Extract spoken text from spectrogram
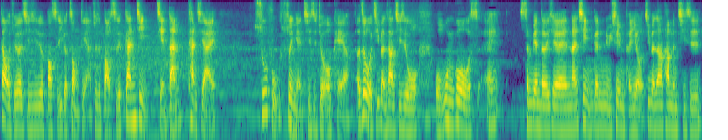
但我觉得其实就保持一个重点啊，就是保持干净、简单，看起来舒服顺眼，其实就 OK 啊。而这我基本上其实我我问过我是哎。身边的一些男性跟女性朋友，基本上他们其实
